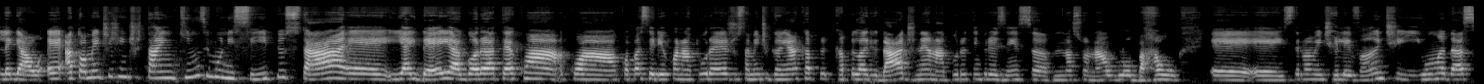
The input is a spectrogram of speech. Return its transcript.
Legal. É, atualmente a gente está em 15 municípios, tá? É, e a ideia agora, até com a, com, a, com a parceria com a Natura, é justamente ganhar capilaridade, né? A Natura tem presença nacional, global, é, é extremamente relevante, e uma das,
